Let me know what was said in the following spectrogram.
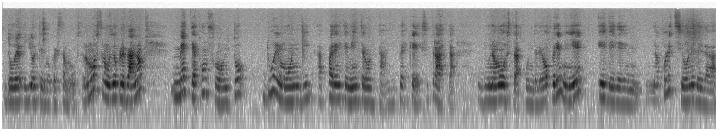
dove io tengo questa mostra. La mostra Museo Plebano mette a confronto due mondi apparentemente lontani, perché si tratta di una mostra con delle opere mie e delle, una collezione della,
